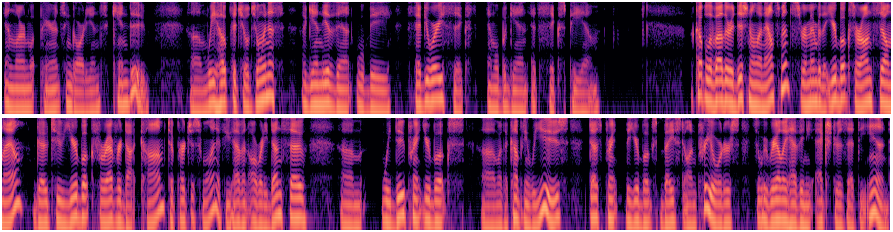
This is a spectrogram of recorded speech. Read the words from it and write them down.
and learn what parents and guardians can do. Um, we hope that you'll join us. Again, the event will be February 6th and will begin at 6 p.m. A couple of other additional announcements. Remember that yearbooks are on sale now. Go to yearbookforever.com to purchase one if you haven't already done so. Um, we do print yearbooks, um, or the company we use does print the yearbooks based on pre orders, so we rarely have any extras at the end.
